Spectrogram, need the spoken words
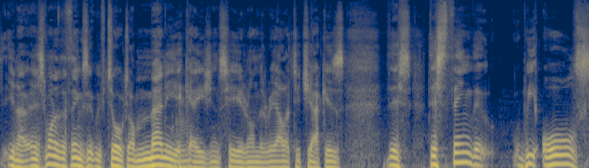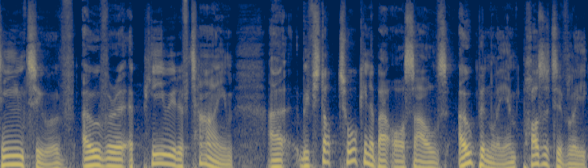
you know, and it's one of the things that we've talked on many Mhm. occasions here on the reality check is this this thing that we all seem to have over a, a period of time. Uh, we've stopped talking about ourselves openly and positively,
